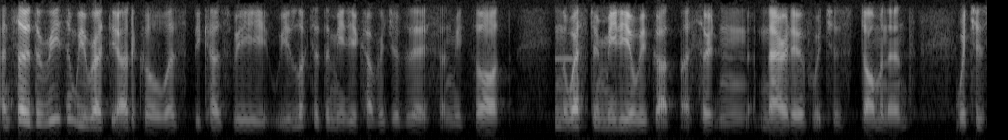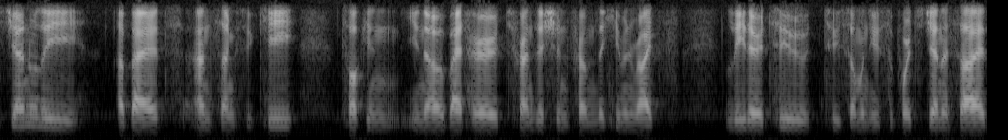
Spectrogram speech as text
And so the reason we wrote the article was because we, we looked at the media coverage of this and we thought in the Western media we've got a certain narrative which is dominant, which is generally about Aung San Suu Kyi, talking, you know, about her transition from the human rights leader to, to someone who supports genocide.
